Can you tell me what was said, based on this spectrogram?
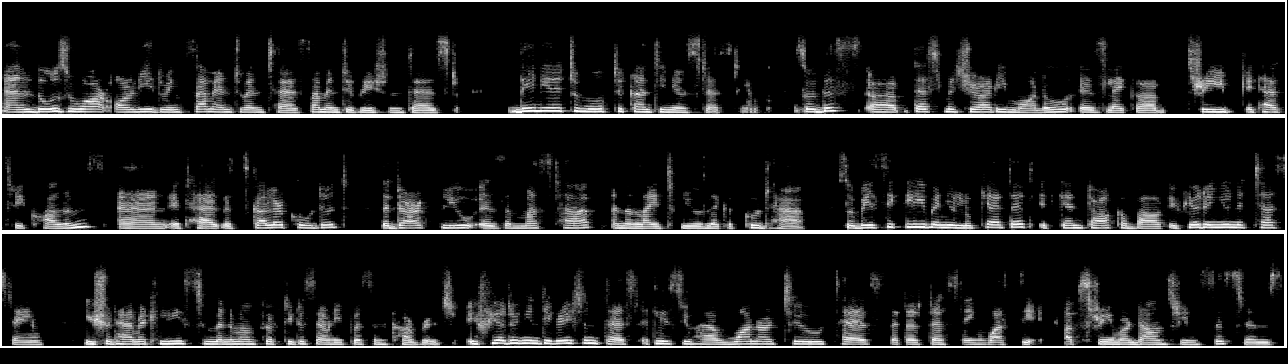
And those who are already doing some end to end tests, some integration test, they needed to move to continuous testing. So this uh, test maturity model is like a three, it has three columns and it has, it's color coded. The dark blue is a must have and the light blue is like a could have. So basically, when you look at it, it can talk about if you're doing unit testing, you should have at least minimum 50 to 70% coverage. If you're doing integration test, at least you have one or two tests that are testing what's the upstream or downstream systems.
